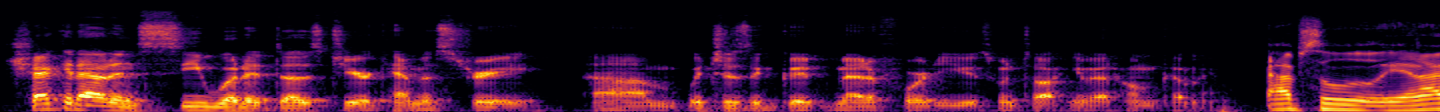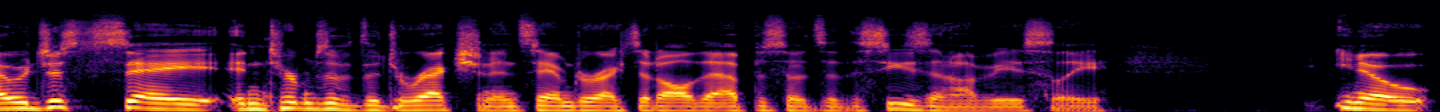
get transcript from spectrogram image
check it out and see what it does to your chemistry, um, which is a good metaphor to use when talking about Homecoming. Absolutely. And I would just say, in terms of the direction, and Sam directed all the episodes of the season, obviously, you know,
